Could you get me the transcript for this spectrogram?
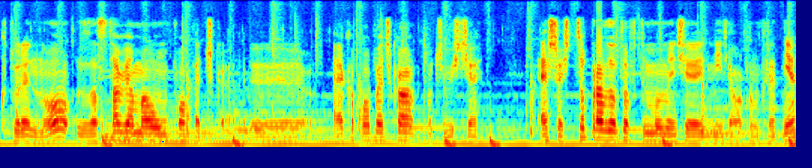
które no zastawia małą pułapeczkę. Yy, a jaka pułapeczka? Oczywiście E6. Co prawda to w tym momencie nie działa konkretnie.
